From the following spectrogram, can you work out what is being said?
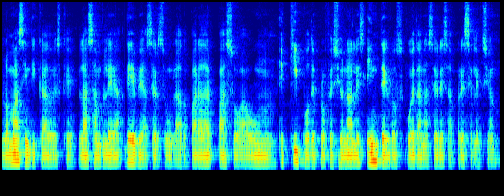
Lo más indicado es que la asamblea debe hacerse un lado para dar paso a un equipo de profesionales íntegros puedan hacer esa preselección,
